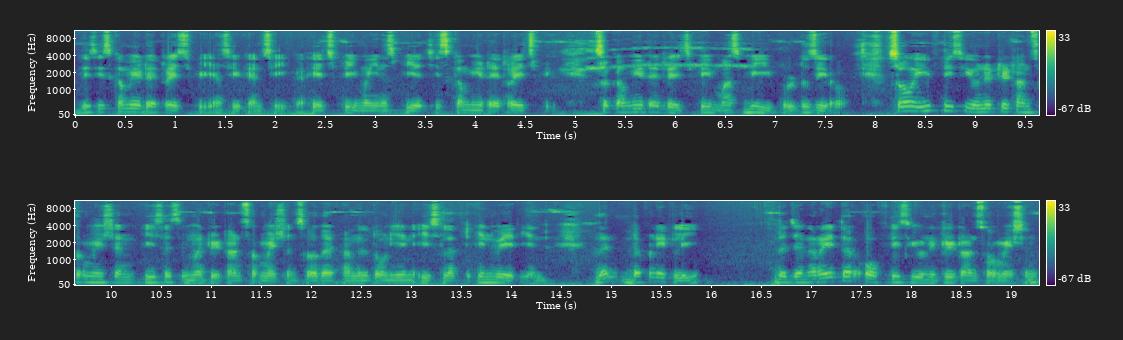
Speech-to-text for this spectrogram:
this is commutator hp as you can see. Hp minus ph is commutator hp so commutator hp must be equal to 0 so if this unitary transformation is a symmetry transformation so that hamiltonian is left invariant then definitely the generator of this unitary transformation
